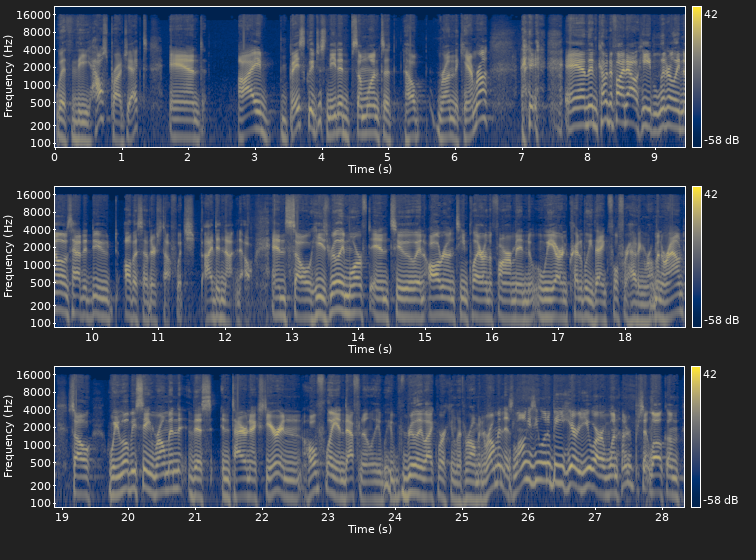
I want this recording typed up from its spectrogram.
with the house project, and I basically just needed someone to help run the camera. and then come to find out he literally knows how to do all this other stuff, which I did not know. And so he's really morphed into an all-around team player on the farm, and we are incredibly thankful for having Roman around. So we will be seeing Roman this entire next year, and hopefully indefinitely. We really like working with Roman. Roman, as long as you want to be here, you are 100% welcome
